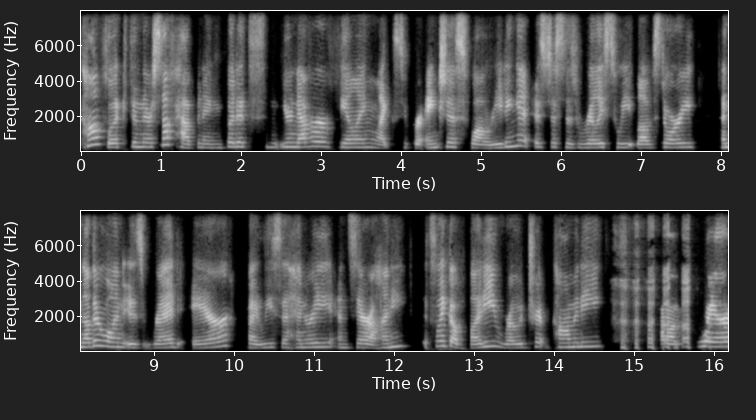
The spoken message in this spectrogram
conflict and there's stuff happening, but it's, you're never feeling like super anxious while reading it. It's just this really sweet love story. Another one is Red Heir by Lisa Henry and Sara Honey. It's like a buddy road trip comedy um, where,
